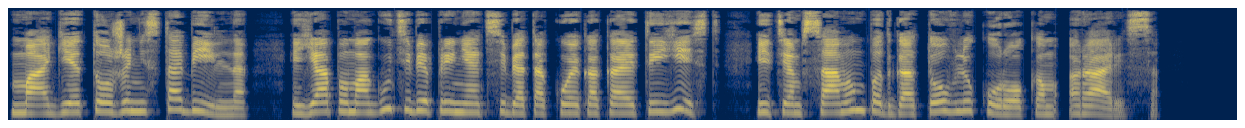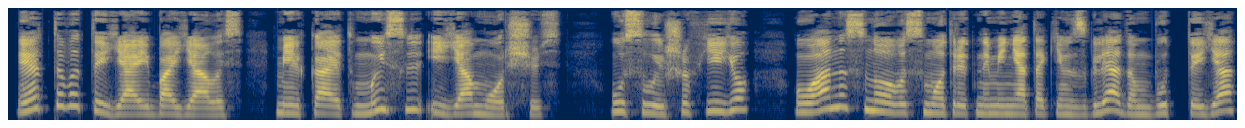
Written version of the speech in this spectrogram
магия тоже нестабильна. Я помогу тебе принять себя такой, какая ты есть, и тем самым подготовлю к урокам Рариса. Этого-то я и боялась, мелькает мысль, и я морщусь. Услышав ее, Уанна снова смотрит на меня таким взглядом, будто я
